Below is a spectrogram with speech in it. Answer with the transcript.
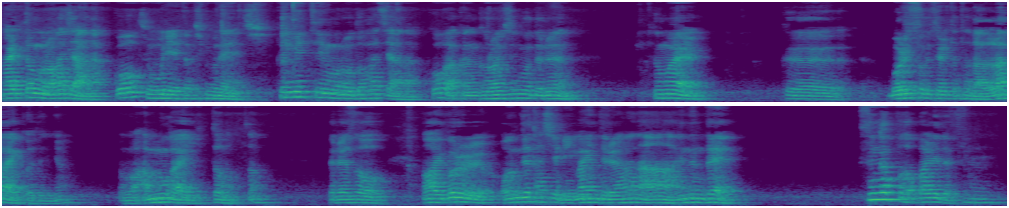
활동으로 하지 않았고 소홀히 했던 친구들이지. 팬미팅으로도 하지 않았고 약간 그런 친구들은 정말 그 머릿속에서 일단 다 날라가 있거든요. 뭐 안무가 있던 없던. 그래서 아 이거를 언제 다시 remind를 하나 했는데 생각보다 빨리 됐어. 음.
